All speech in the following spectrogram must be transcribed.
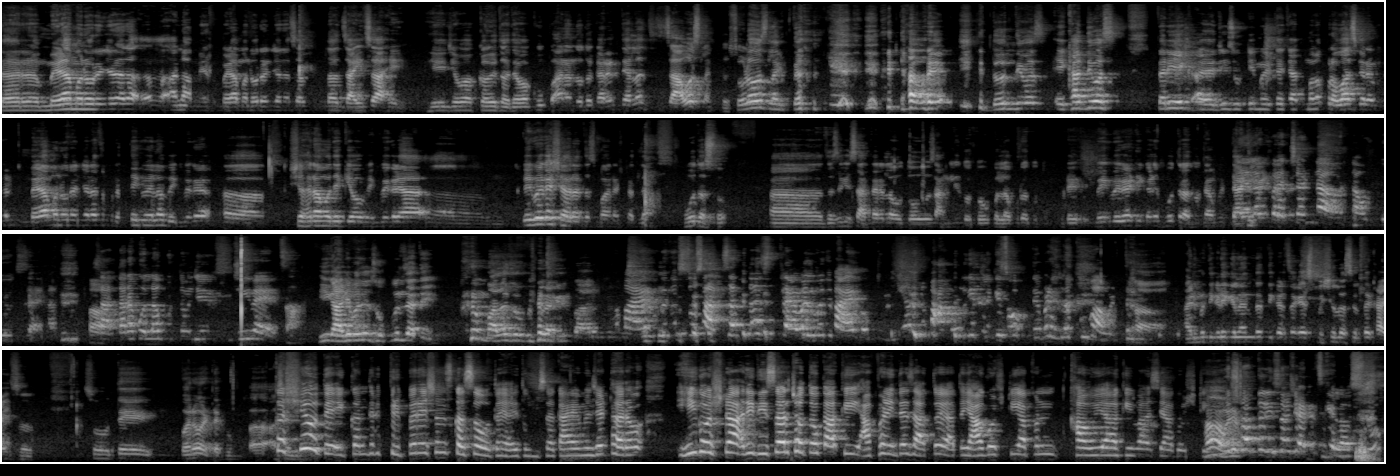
तर मेळा मनोरंजनाला आला मेळा मनोरंजनाचा जायचं आहे हे जेव्हा कळतं तेव्हा खूप आनंद होतो कारण त्याला जावंच लागतं सोडावंच लागतं त्यामुळे दोन दिवस एखाद दिवस तरी एक जी सुट्टी मिळते त्यात मला प्रवास करायला मेळा मनोरंजनाचा प्रत्येक वेळेला वेगवेगळ्या शहरामध्ये किंवा वेगवेगळ्या वेगवेगळ्या शहरातच महाराष्ट्रातल्या होत असतो जसं की साताऱ्याला होतो सांगलीत होतो कोल्हापुरात होतो पुढे वेगवेगळ्या ठिकाणी होत राहतो त्यामुळे त्या त्याला ठिकाणी प्रचंड आवडतं आउटडोर्स जायला. हा. सातारा कोल्हापूर तर म्हणजे जीव आहे याचा. ही गाडीमध्ये झोपून जाते मला झोपून लागेल बाहेर बाहेर तर नुसतं सात सात तास ट्रॅव्हलमध्ये बाहेर बघतो मी आपलं पांघरून घेतलं की झोपते पण याला खूप आवडतं हा. आणि मग तिकडे गेल्यानंतर तिकडचं काही स्पेशल असेल तर खायचं सो ते बरं वाटतं खूप अं, असं कशी होते? एकंदरीत प्रिपरेशन्स कसं होतं हे तुमचं? काय म्हणजे ठरव ही गोष्ट आधी रिसर्च होतो का, की आपण इथे जातोय? आता या गोष्टी आपण खाऊया किंवा अशा गोष्टी? हा म्हणजे मोस्ट ऑफ द रिसर्च यानेच केला असतो.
